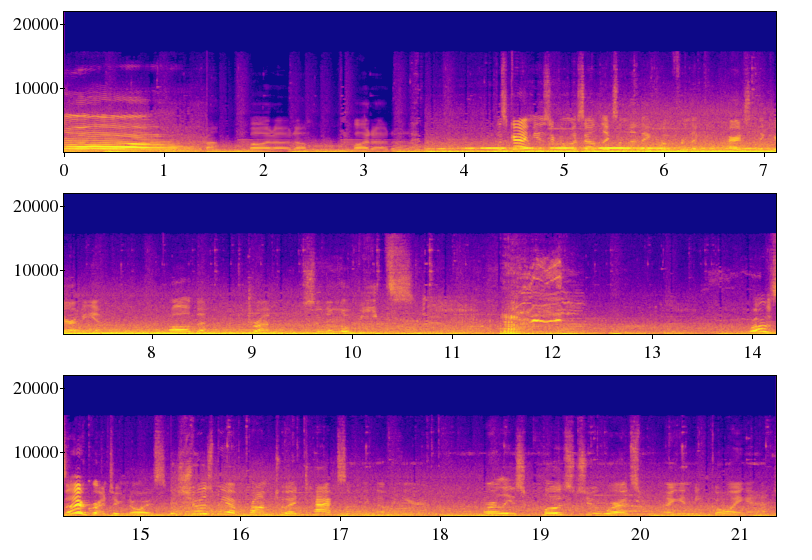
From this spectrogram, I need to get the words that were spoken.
Ah. This kind of music almost sounds like something that comes from the Pirates of the Caribbean. All the drums and the low beats. What was that grunting noise? It shows me a prompt to attack something up here. Or at least close to where I'm, going to be going at.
